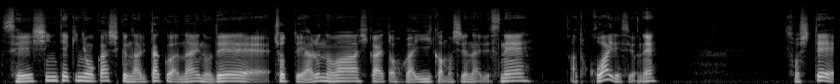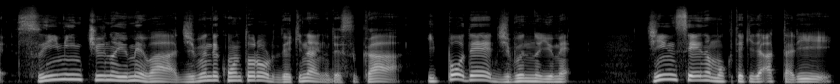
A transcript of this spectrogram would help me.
精神的におかしくなりたくはないのでちょっとやるのは控えた方がいいかもしれないですね。あと怖いですよね。そして睡眠中の夢は自分でコントロールできないのですが一方で自分の夢。人生の目的であったり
